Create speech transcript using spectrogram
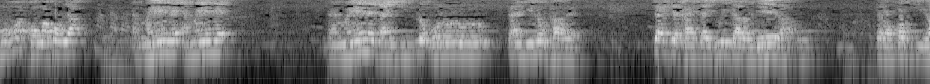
မောဟခေါ်မှာပေါ့ဗျာမှန်ပါပါအမင်းနဲ့အမင်းနဲ့အ မင်းနဲ့တိုင်ကြီးလို့ဟိုလိုတိုင်ကြီးလောက်ထားတယ်ကြိုက်တဲ့ခါကြိုက်တွေးကြတော့ရဲတာဟုတ်အဲ့တော့ပေါက်ကြီးက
